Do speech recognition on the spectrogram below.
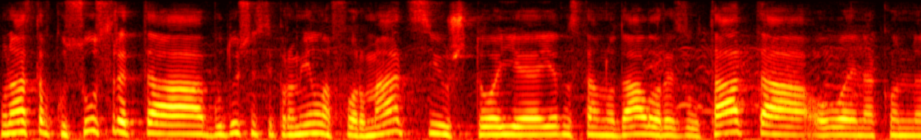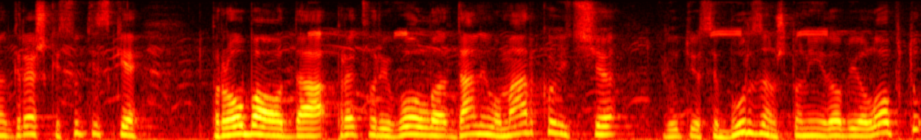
U nastavku susreta budućnost je promijenila formaciju, što je jednostavno dalo rezultata. Ovo je nakon greške Sutiske probao da pretvori gol Danilo Marković. Ljutio se Burzan što nije dobio loptu.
